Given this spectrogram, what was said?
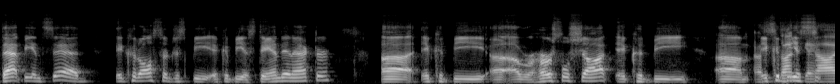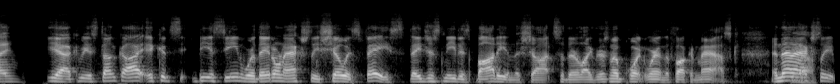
that being said it could also just be it could be a stand-in actor uh, it could be a, a rehearsal shot it could be um, A it could be a stunt guy. Yeah, it could be a stunt guy. It could be a scene where they don't actually show his face. They just need his body in the shot. So they're like, there's no point in wearing the fucking mask. And that Yeah. actually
